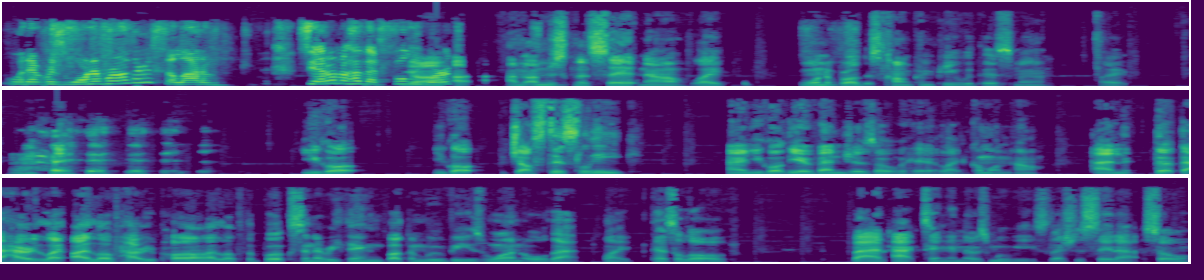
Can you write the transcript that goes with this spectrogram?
whatever's Warner Brothers. A lot of see, I don't know how that fully Yeah, works. I, I'm I'm just gonna say it now. Like Warner Brothers can't compete with this, man. Like you got you got Justice League and you got the Avengers over here. Like, come on now. And the the Harry like I love Harry Potter, I love the books and everything, but the movies weren't all that. Like there's a lot of bad acting in those movies, let's just say that. So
